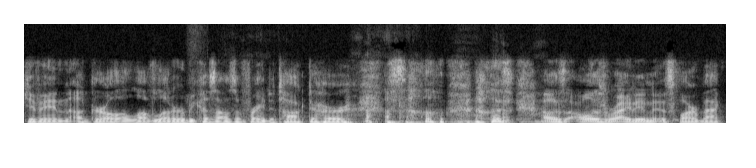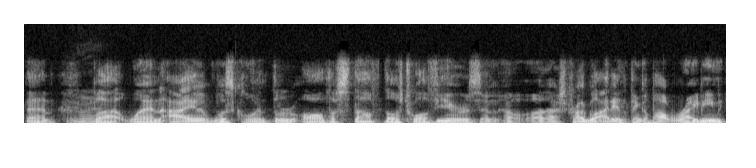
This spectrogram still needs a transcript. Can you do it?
giving a girl a love letter because I was afraid to talk to her. so I was, I was always writing as far back then. Right. But when I was going through all the stuff, those 12 years and uh, uh, that struggle, I didn't think about writing.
